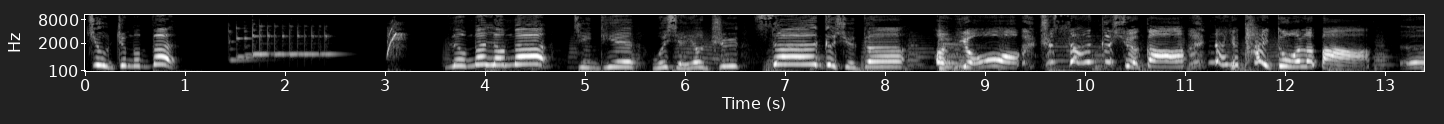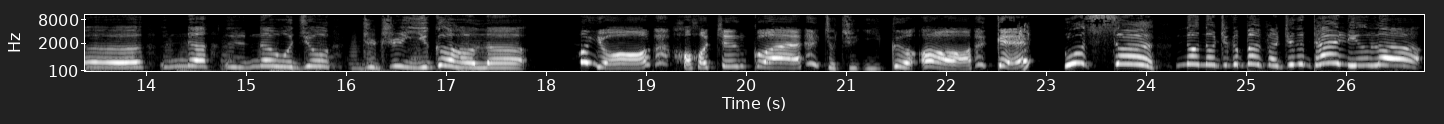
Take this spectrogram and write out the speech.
就这么办。老妈，老妈，今天我想要吃三个雪糕。哎呦，吃三个雪糕，那也太多了吧？呃，那那我就只吃一个好了。哎呦，好好真乖，就吃一个哦，给。哇塞，闹闹这个办法真的太灵了！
